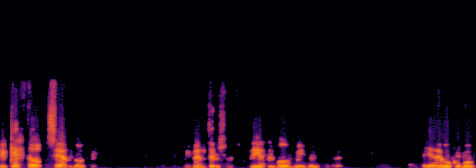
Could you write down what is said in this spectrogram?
el que ha estado paseando mi mente los días de modo muy, muy allá de como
